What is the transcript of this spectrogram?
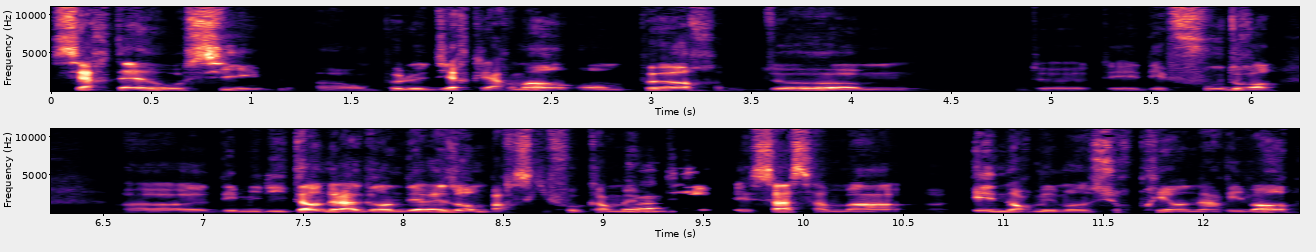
certains aussi, on peut le dire clairement, ont peur de, de des, des, foudres euh, des militants de la grande déraison, parce qu'il faut quand même dire, et ça, ça m'a énormément surpris en arrivant,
